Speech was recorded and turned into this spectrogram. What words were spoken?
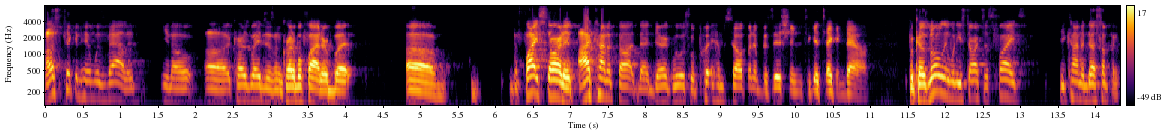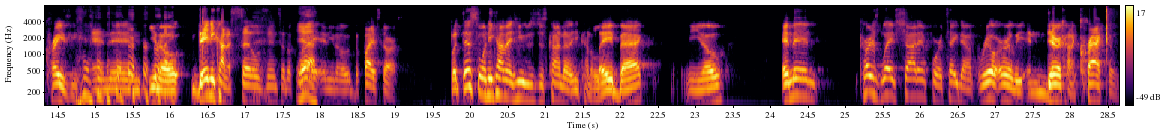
us picking him was valid. You know, uh, Curtis is an incredible fighter, but um, the fight started. I kind of thought that Derrick Lewis would put himself in a position to get taken down, because normally when he starts his fights, he kind of does something crazy, and then you know, right. then he kind of settles into the fight, yeah. and you know, the fight starts. But this one, he kind of he was just kind of he kind of laid back, you know, and then Curtis Blaydes shot in for a takedown real early, and Derrick kind of cracked him.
